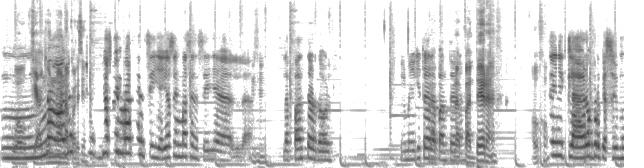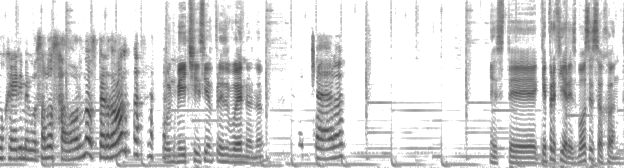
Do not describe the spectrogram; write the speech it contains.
Que mm, no, yo, soy más sencilla, yo soy más sencilla. La, la Panther Doll. El muñequito de la, pantera. La pantera. Ojo. Sí, claro, porque soy mujer y me gustan los adornos, perdón. Un Michi siempre es bueno, ¿no? Claro. Este, ¿qué prefieres, voces o Hunt?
